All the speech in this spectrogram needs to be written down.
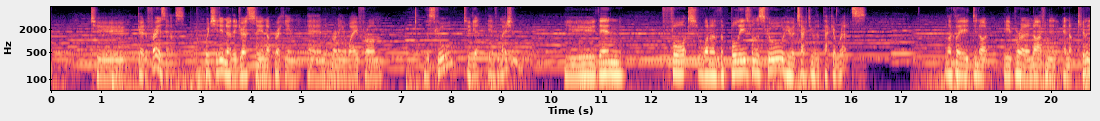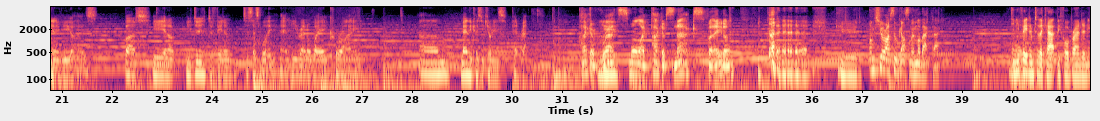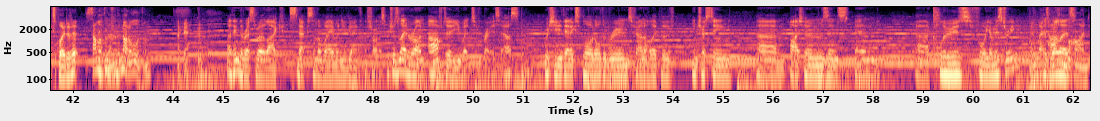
to go to Freya's house, which you didn't know the address, so you ended up wrecking and running away from the school to get the information. You then fought one of the bullies from the school who attacked you with a pack of rats. Luckily, he did not. He brought out a knife and didn't end up killing any of you guys. But he ended up. You did defeat him successfully, and he ran away crying. Um, mainly because you killed his pet rat. Pack of Yeah. rats, more like pack of snacks for Ada. Good. I'm sure I still got some in my backpack. Didn't you feed him to the cat before Brandon exploded it? Some of them, but not all of them. Okay, good. I think the rest were like snacks on the way when you were going through the forest, which was later on after you went to Freya's house, which you then explored all the rooms, found a whole heap of interesting um, items and and uh, clues for your mystery, And left as half well as behind.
